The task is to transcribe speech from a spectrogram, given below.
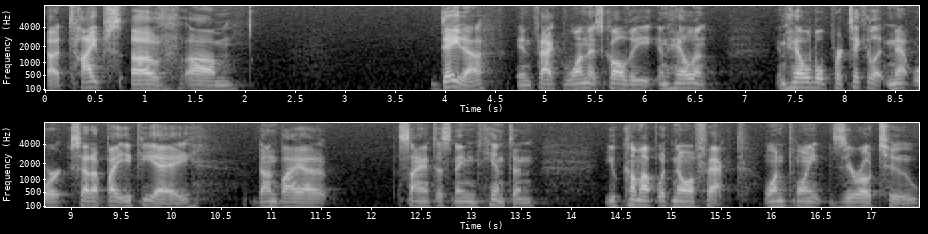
uh, types of um, data, in fact, one that's called the inhalant, Inhalable Particulate Network set up by EPA, done by a scientist named Hinton, you come up with no effect, 1.02,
